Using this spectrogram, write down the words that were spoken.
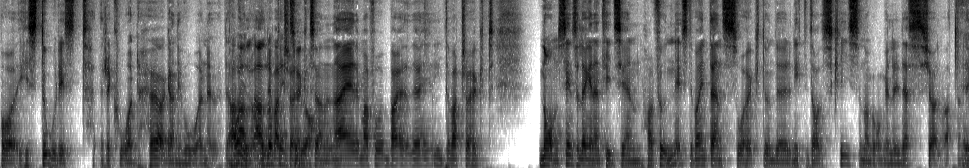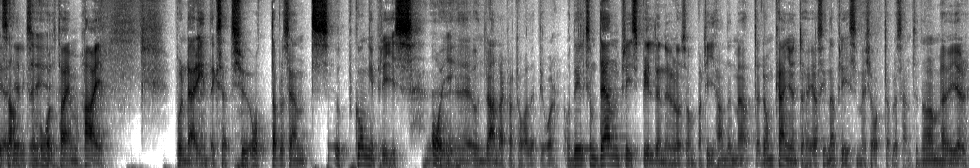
på historiskt rekordhöga nivåer nu. Det har Oj, aldrig varit så högt. Så, nej, man får, det har inte varit så högt någonsin så länge den tidsserien har funnits. Det var inte ens så högt under 90-talskrisen någon gång eller i dess kölvatten. Det, det, det är liksom all time high på den där indexet. 28 procents uppgång i pris eh, under andra kvartalet i år. Och det är liksom den prisbilden nu då som partihandeln möter. De kan ju inte höja sina priser med 28 procent. Utan de höjer,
